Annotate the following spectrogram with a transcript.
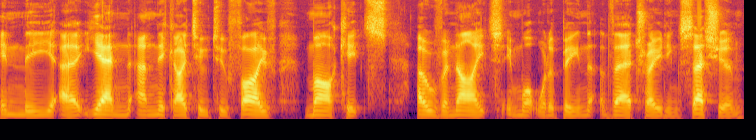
in the uh, yen and Nikkei 225 markets overnight in what would have been their trading session.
